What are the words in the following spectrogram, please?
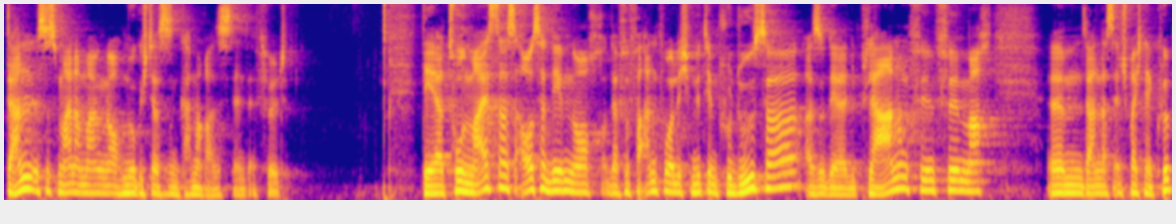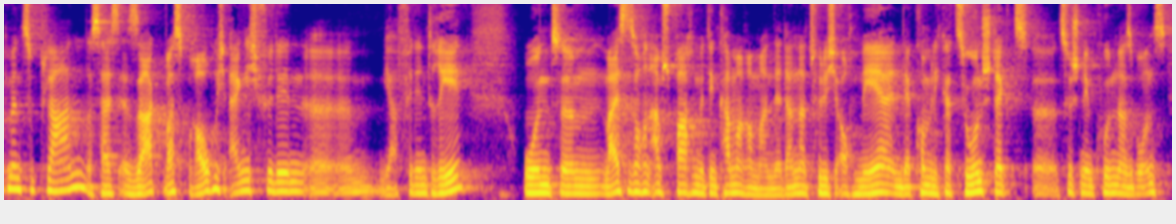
Dann ist es meiner Meinung nach auch möglich, dass es ein Kameraassistent erfüllt. Der Tonmeister ist außerdem noch dafür verantwortlich mit dem Producer, also der die Planung für den Film macht, ähm, dann das entsprechende Equipment zu planen. Das heißt, er sagt, was brauche ich eigentlich für den, äh, ja, für den Dreh und ähm, meistens auch in Absprache mit dem Kameramann, der dann natürlich auch mehr in der Kommunikation steckt äh, zwischen den Kunden. Also bei uns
